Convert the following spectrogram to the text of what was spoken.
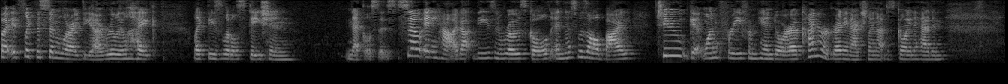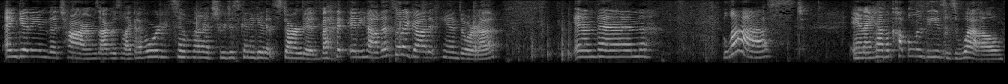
But it's like the similar idea. I really like like these little station necklaces. So anyhow, I got these in rose gold and this was all buy two, get one free from Pandora. Kind of regretting actually not just going ahead and and getting the charms. I was like, I've ordered so much, we're just gonna get it started. But anyhow, that's what I got at Pandora. And then last, and I have a couple of these as well,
